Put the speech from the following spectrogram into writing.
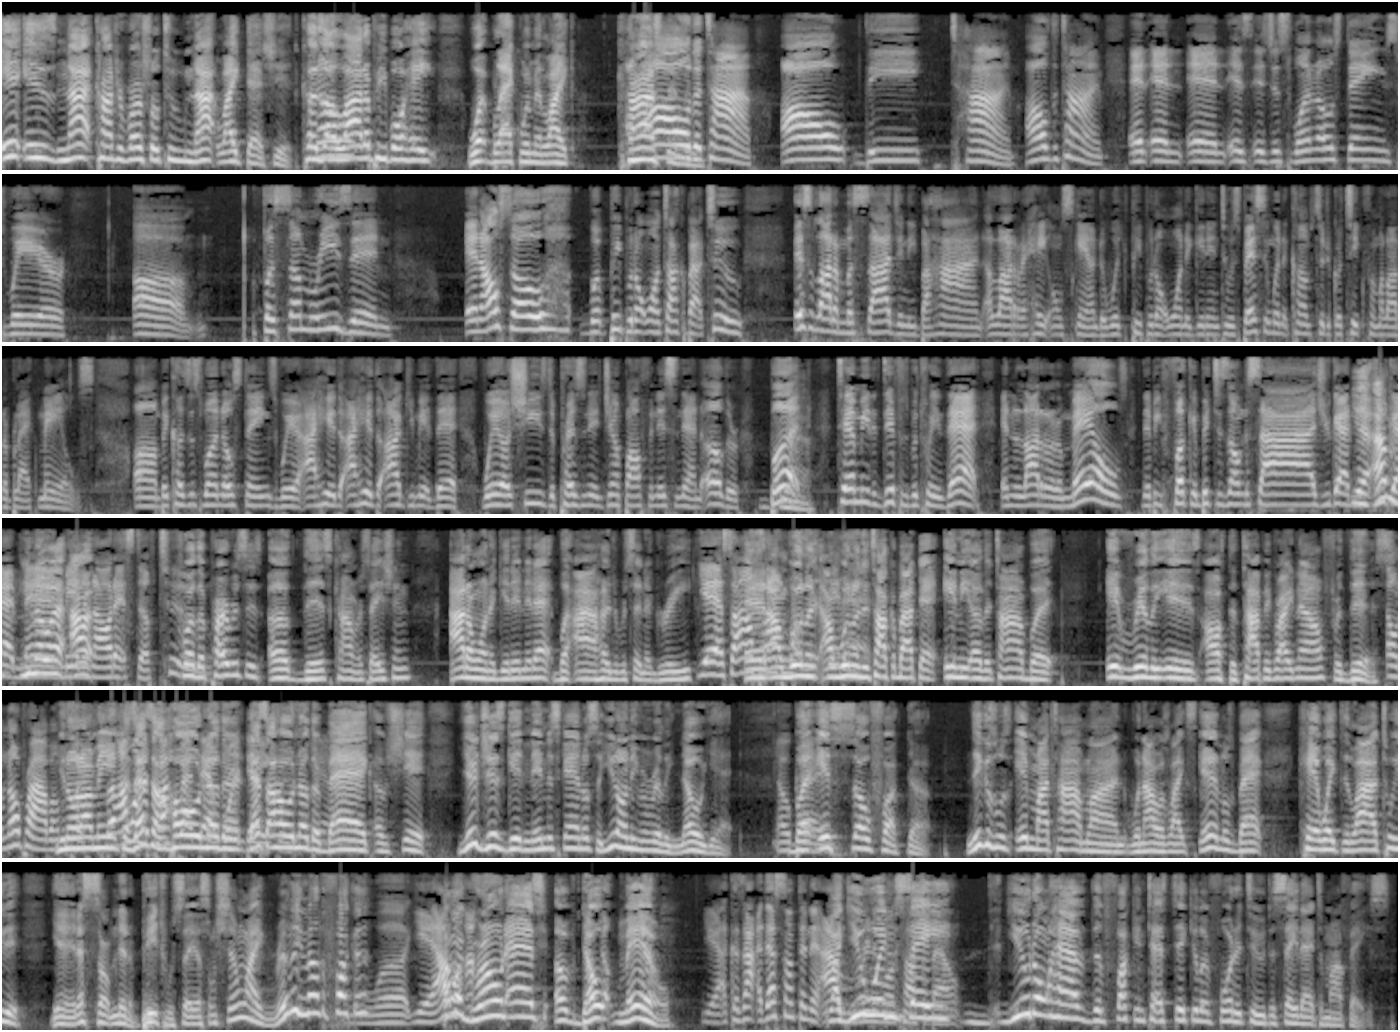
it is not controversial to not like that shit. Cause no. a lot of people hate what black women like constantly. All the time. All the time, all the time. And, and, and it's, it's just one of those things where, um, for some reason, and also what people don't want to talk about too, it's a lot of misogyny behind a lot of the hate on scandal, which people don't want to get into, especially when it comes to the critique from a lot of black males. Um, because it's one of those things where I hear, I hear the argument that, well, she's the president, jump off and this and that and other. But yeah. tell me the difference between that and a lot of the males that be fucking bitches on the sides. You got, yeah, you I'm, got you know what? men I, and all that stuff too. For the purposes of this conversation, I don't want to get into that, but I 100% agree. Yeah, so I'm, and I'm willing, I'm willing that. to talk about that any other time, but it really is off the topic right now for this. Oh, no problem. You know but, what I mean? Cause that's a whole nother, day, that's a whole nother yeah. bag of shit. You're just getting into scandal, so you don't even really know yet. Okay. But it's so fucked up. Niggas was in my timeline when I was like, scandals back. Can't wait to live tweet it yeah, that's something that a bitch would say or some shit. I'm like, really, motherfucker? What? Yeah, I'm a grown ass adult male. Yeah, cause I, that's something that I like. You really wouldn't say about. you don't have the fucking testicular fortitude to say that to my face.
